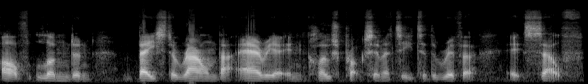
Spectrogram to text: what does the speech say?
of London based around that area in close proximity to the river itself.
